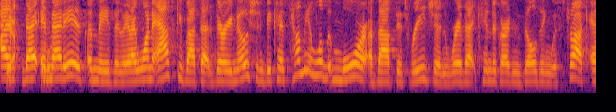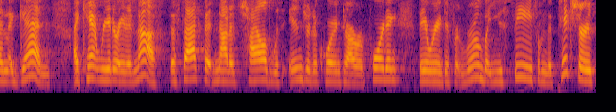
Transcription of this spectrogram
I, Yeah, that, and that is amazing. And I want to ask you about that very notion because tell me a little bit more about this region where that kindergarten building was struck. And again, I can't reiterate enough the fact that not a child was injured according to our reporting. They were in a different room, but you see from the pictures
